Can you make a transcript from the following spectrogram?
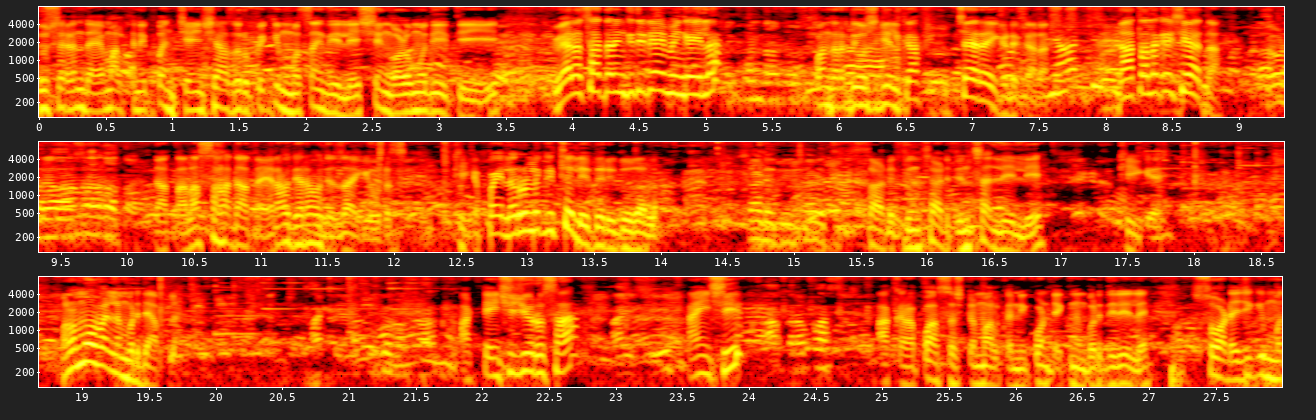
दुसऱ्यांदा आहे मालकाने पंच्याऐंशी हजार रुपये किंमत सांगितलेली आहे. शेंगाळूमध्ये येते. वेळा साधारण किती टायमिंग आहे हिला? पंधरा दिवस गेल का? चेहरा इकडे करा. दाताला कशी आहे आता? दाताला सहा दात आहे. राहू द्या राहू द्या जागेवरच. ठीक आहे. पहिला रोल किती चालली तरी दुधाला? साडेतीन साडेतीन. साडेतीन साडेतीन चाललेली आहे. ठीक आहे. मला मोबाईल नंबर द्या आपला. अठ्ठ्याऐंशी झिरो सहा. ऐंशी. अकरा पासष्ट मालकांनी कॉन्टॅक्ट नंबर दिलेला आहे. सोडायची किंमत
